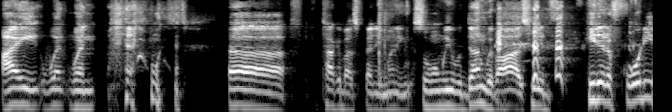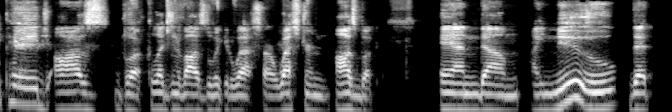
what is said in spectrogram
I went when uh, talk about spending money. So when we were done with Oz, he had, he did a 40 page Oz book, Legend of Oz: The Wicked West, our Western Oz book. And um, I knew that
